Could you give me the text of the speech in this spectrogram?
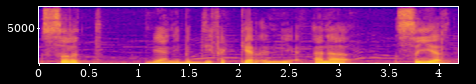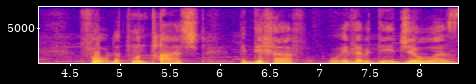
صرت يعني بدي أفكر إني أنا صير فوق ال 18 بدي خاف وإذا بدي أتجوز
